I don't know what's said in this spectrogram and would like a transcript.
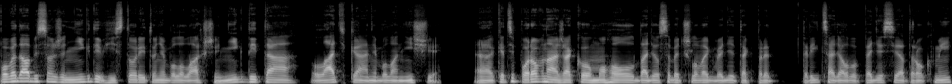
Povedal by som, že nikdy v histórii to nebolo ľahšie, nikdy tá laťka nebola nižšie. E, keď si porovnáš, ako mohol dať o sebe človek vedieť tak pred 30 alebo 50 rokmi,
